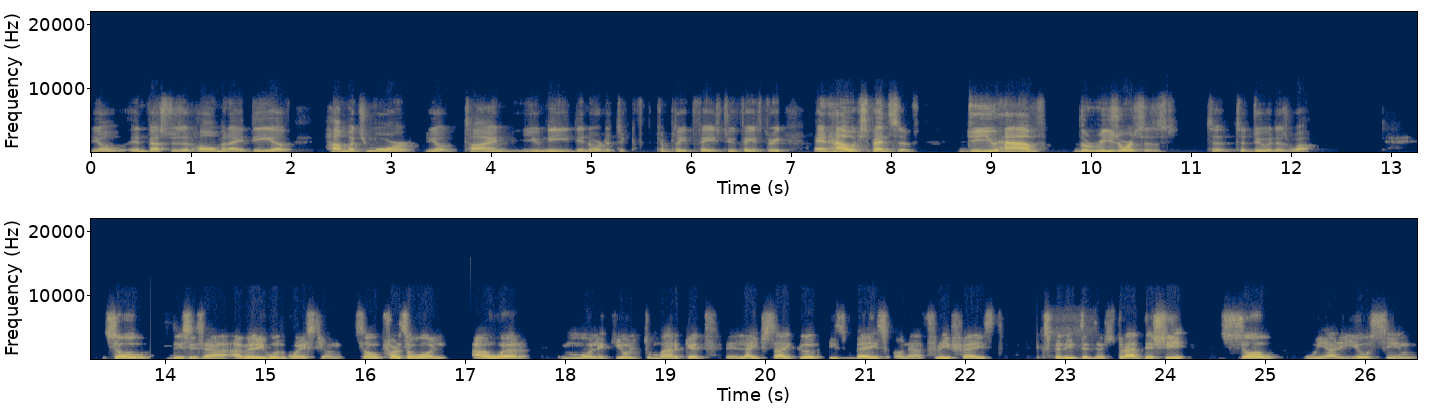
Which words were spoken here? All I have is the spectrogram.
you know, investors at home an idea of how much more, you know, time you need in order to complete phase two, phase three, and how expensive do you have the resources to, to do it as well? So this is a, a very good question. So first of all, our molecule to market uh, life cycle is based on a three-phased expedited strategy. So we are using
